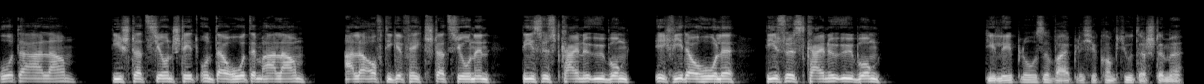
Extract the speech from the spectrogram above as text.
Roter Alarm. Die Station steht unter rotem Alarm. Alle auf die Gefechtsstationen. Dies ist keine Übung. Ich wiederhole, dies ist keine Übung. Die leblose weibliche Computerstimme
